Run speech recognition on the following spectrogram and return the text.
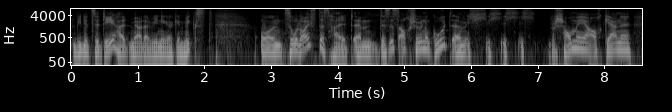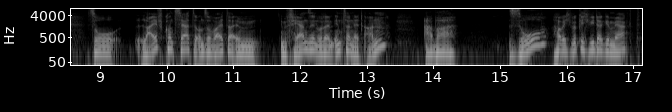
wie eine CD halt mehr oder weniger gemixt. Und so läuft es halt. Ähm, das ist auch schön und gut. Ähm, ich, ich, ich, ich schaue mir ja auch gerne so Live-Konzerte und so weiter im, im Fernsehen oder im Internet an. Aber so habe ich wirklich wieder gemerkt,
